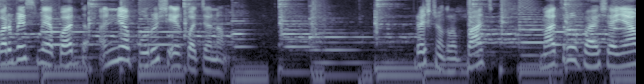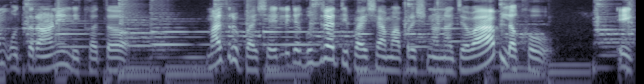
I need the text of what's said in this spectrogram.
પરમેશ્વર પદ, અન્ય પુરુષ એક વચનમ. પ્રશ્ન ક્રમ પાંચ, માતૃભાષાયામ ઉત્તરાણી લિખત. માતૃભાષા એટલે કે ગુજરાતી ભાષામાં પ્રશ્નોના જવાબ લખો. એક,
